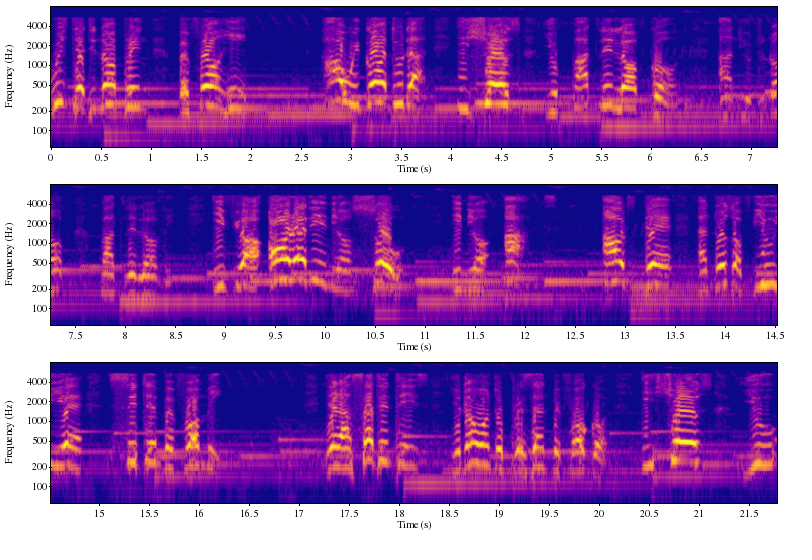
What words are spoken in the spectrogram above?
which they did not bring before Him. How will God do that? It shows you partly love God and you do not partly love Him. If you are already in your soul, in your heart, out there, and those of you here sitting before me, there are certain things you don't want to present before God. It shows you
